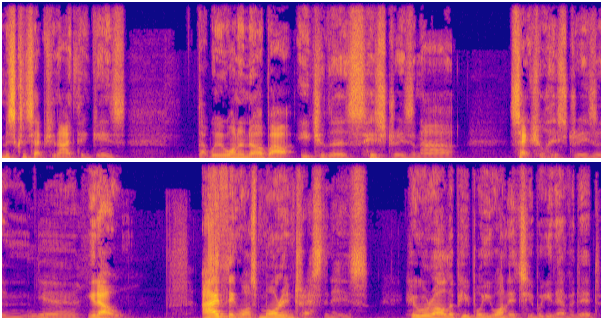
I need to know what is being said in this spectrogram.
misconception I think is that we want to know about each other's histories and our sexual histories, and Yeah. you know, I think what's more interesting is who were all the people you wanted to but you never did,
